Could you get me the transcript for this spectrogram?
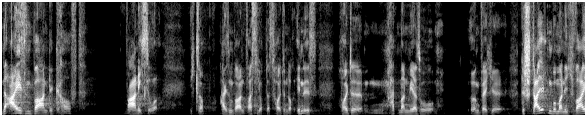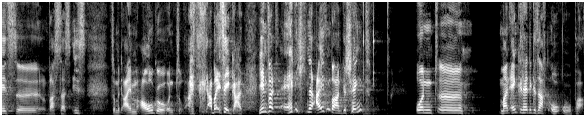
eine Eisenbahn gekauft. War nicht so. Ich glaube, Eisenbahn, weiß nicht, ob das heute noch in ist. Heute hm, hat man mehr so irgendwelche Gestalten, wo man nicht weiß, äh, was das ist. So mit einem Auge und so. Aber ist ja egal. Jedenfalls hätte ich eine Eisenbahn geschenkt und äh, mein Enkel hätte gesagt, oh Opa,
